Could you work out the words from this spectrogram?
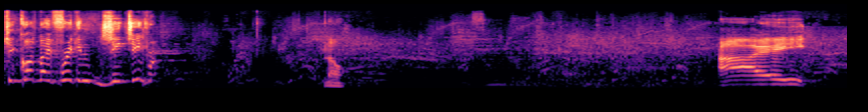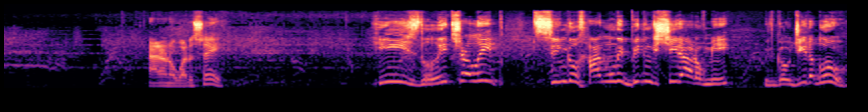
He got my freaking G from... No. I... I don't know what to say. He's literally single-handedly beating the shit out of me with Gogeta Blue.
